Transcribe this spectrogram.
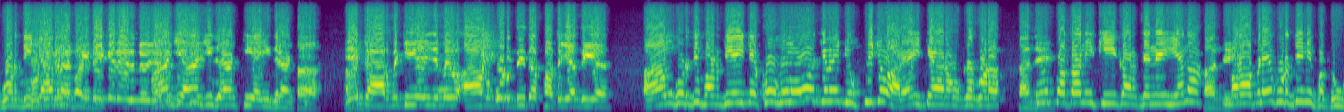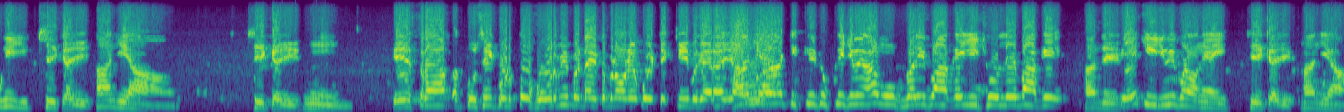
ਗੁੜ ਦੀ ਚਾਹ ਵੀ ਨਹੀਂ ਗਾਰੰਟੀ ਦੇ ਕੇ ਦੇ ਦਿੰਦੇ ਹੋ ਫੜਦੀ ਜੀ ਹਾਂਜੀ ਹਾਂਜੀ ਗਾਰੰਟੀ ਹੈ ਜੀ ਗਾਰੰਟੀ ਹਾਂ। ਇਹ ਕਾਰਨ ਕੀ ਹੈ ਜੀ? ਜਿਵੇਂ ਆਮ ਗੁੜ ਦੀ ਤਾਂ ਫਟ ਜਾਂਦੀ ਆ ਆਮ ਗੁੜ ਦੀ ਫੜਦੀ ਹੈ ਜੀ ਦੇਖੋ ਹੁਣ ਉਹ ਜਿਵੇਂ ਯੂਪੀ ਚੋਂ ਆ ਰਿਹਾ ਜੀ ਤਿਆਰ ਹੋ ਕੇ ਗੁੜ। ਹਾਂਜੀ। ਪਤਾ ਨਹੀਂ ਕੀ ਕਰਦੇ ਨੇ ਜੀ ਹਨਾ ਹਾਂਜੀ। ਪਰ ਆਪਣੇ ਗੁੜ ਦੀ ਨਹੀਂ ਫਟੂਗੀ ਜੀ। ਠੀਕ ਹੈ ਜੀ। ਹਾਂਜੀ ਹਾਂ। ਠੀਕ ਹੈ ਜੀ। ਹੂੰ। ਇਸ ਤਰ੍ਹਾਂ ਤੁਸੀਂ ਗੁੜ ਤੋਂ ਹੋਰ ਵੀ ਪ੍ਰੋਡਕਟ ਬਣਾਉਣੇ ਹੋ ਕੋਈ ਟਿੱਕੀ ਵਗੈਰਾ ਜਾਂ ਹਾਂਜੀ ਹੋਰ? ਹਾਂ ਟਿੱਕੀ ਟੁੱਕੀ ਜਿਵੇਂ ਆ ਮੂੰਗਫਲੀ ਪਾ ਕੇ ਜੀ ਛੋਲੇ ਪਾ ਕੇ ਹਾਂਜੀ। ਇਹ ਚੀਜ਼ ਵੀ ਬਣਾਉਨੇ ਆ ਜੀ। ਠੀਕ ਹੈ ਜੀ। ਹਾਂਜੀ ਹਾਂ।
